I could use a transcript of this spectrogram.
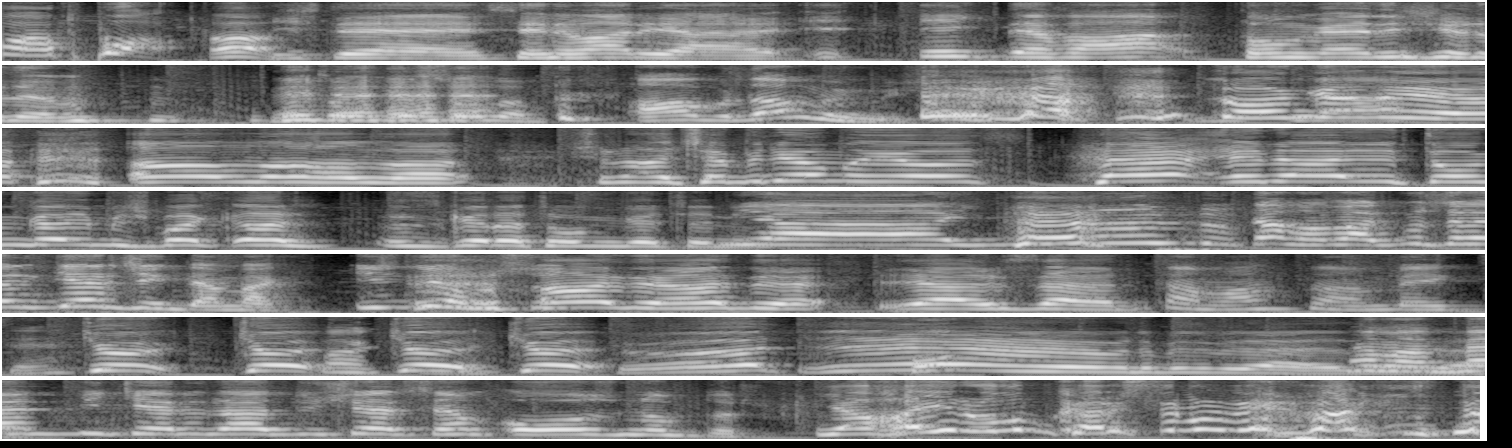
Hoppa. Ha, İşte seni var ya ilk defa Tonga'ya düşürdüm. Ne Tonga'sı oğlum? Aa buradan mıymış? Tonga Ya. diyor. Allah Allah. Şunu açabiliyor muyuz? He enayi Tonga'ymış bak al. ızgara Tonga senin. ya öldüm. tamam bak bu sefer gerçekten bak. İzliyor musun? Hadi hadi yersen. tamam tamam bekle. Kö kö Bak kö şimdi. kö. Yeah. Tamam ben bir kere daha düşersem Oğuz Nub'dur. Ya hayır oğlum karıştırma beni bak gitti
